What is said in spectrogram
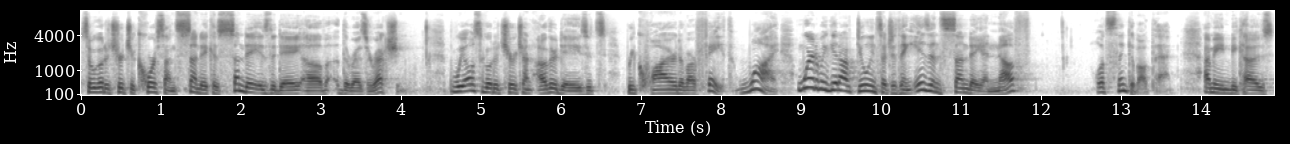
So we go to church, of course, on Sunday because Sunday is the day of the resurrection. But we also go to church on other days. It's required of our faith. Why? Where do we get off doing such a thing? Isn't Sunday enough? Let's think about that. I mean, because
